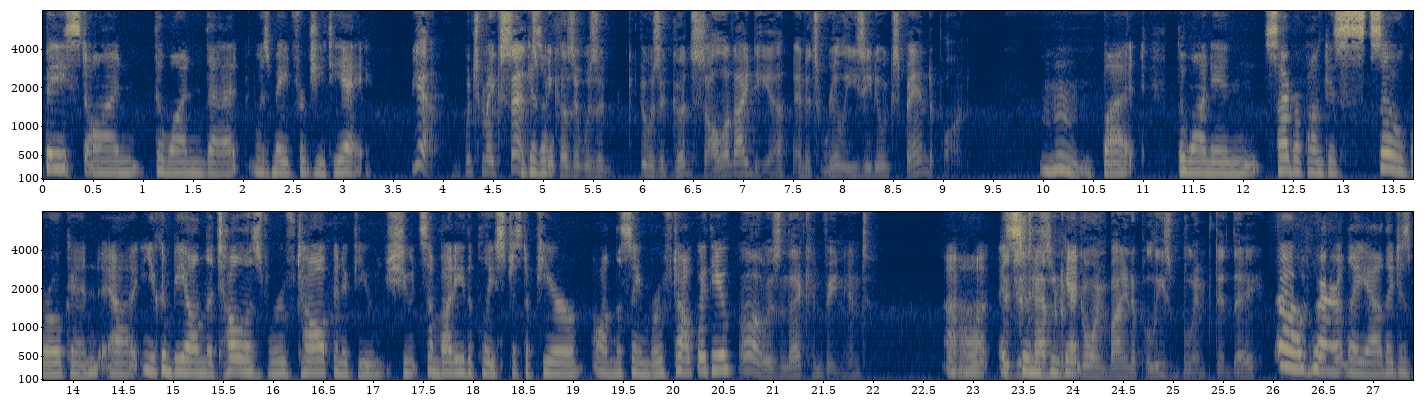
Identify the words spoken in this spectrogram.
based on the one that was made for GTA. Yeah, which makes sense Because because, it- it was a it was a good solid idea, and it's real easy to expand upon. hmm But the one in Cyberpunk is so broken. Uh, you can be on the tallest rooftop, and if you shoot somebody, the police just appear on the same rooftop with you. Oh, isn't that convenient? Uh, They as just soon as you to be get going by in a police blimp, did they? Oh, apparently, yeah. They just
